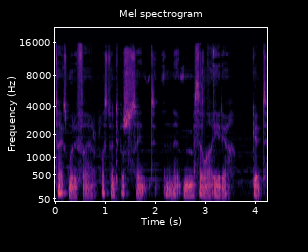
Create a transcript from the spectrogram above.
Tax modifier plus 20% in the Mithila area. Good.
